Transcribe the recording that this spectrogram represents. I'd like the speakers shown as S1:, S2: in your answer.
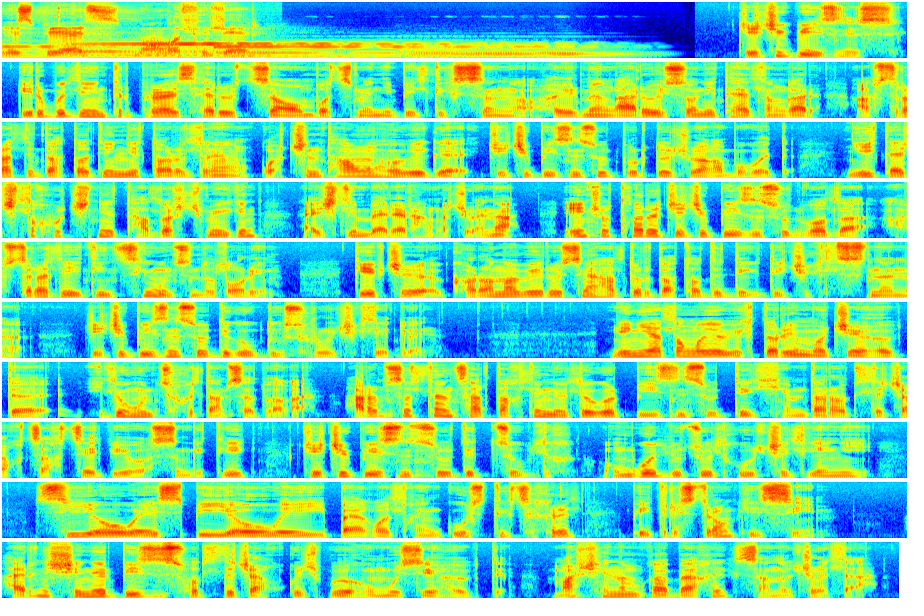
S1: SBS Монгол хэлээр Жижиг бизнес, гэр бүлийн enterprise хариуцсан омбудсманы бэлтгэсэн 2019 оны тайлангаар Австралийн дотоодын нийт орлогын 35%-ыг жижиг бизнесүүд бүрдүүлж байгаа бөгөөд нийт ажиллах хүчний тал орчмыг нь ажлын байраар хангаж байна. Энэ ч утгаараа жижиг бизнесүүд бол Австралийн эдийн засгийн үндсэн тулгуур юм. Гэвч коронавирусын халдвар дотоодод дэгдэж эхэлсэн нь жижиг бизнесүүдийг өвдөгсрүүлж эхлээд байна. Нэг ялангуяа Викторийн мужийн хувьд илүү хүн цохилт амсаад байгаа. Харамсалтай нь цар тахлын нөлөөгөөр бизнесүүдийг хямдар хөдлөж авах зах зээл бий болсон гэдгийг жижиг бизнесүүдэд зөвлөх өмгөөл үзүүлэх үйлчилгээний COSBOA байгууллагын гүйцэтгэх захирал Петр Стронг хэлсэн юм. Харин шинээр бизнес худалдаж авах гэж буй хүмүүсийн хувьд маш хянамга байхыг сануулж байлаа.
